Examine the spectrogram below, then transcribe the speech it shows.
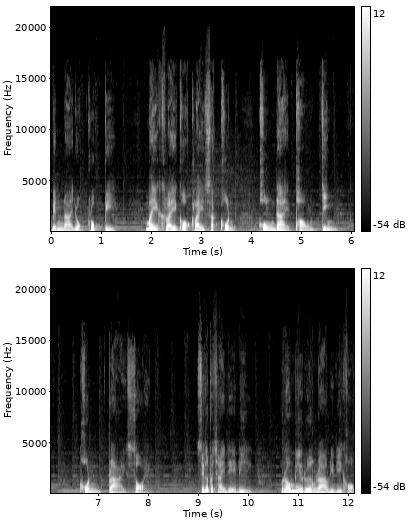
เป็นนายกครบปี ไม่ใครก็ใครสักคน คงได้เผาจริง คนปลายซอย ศิลปชัยเดลี่ เรามีเรื่องราวดีๆ ของ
